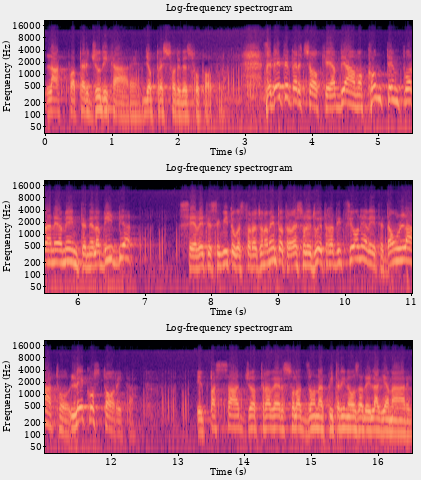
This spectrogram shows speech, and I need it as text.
l'acqua per giudicare gli oppressori del suo popolo. Vedete perciò che abbiamo contemporaneamente nella Bibbia, se avete seguito questo ragionamento attraverso le due tradizioni, avete da un lato l'eco storica, il passaggio attraverso la zona acquitrinosa dei laghi amari,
